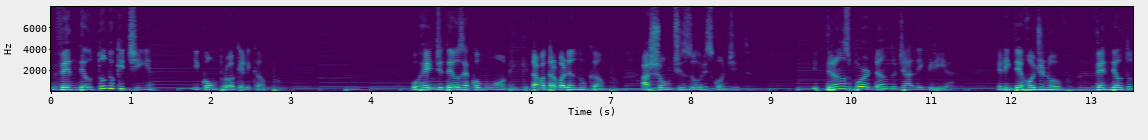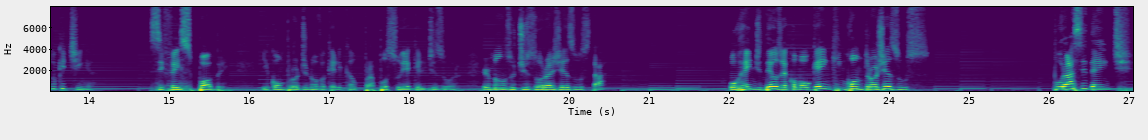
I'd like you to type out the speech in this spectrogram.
vendeu tudo o que tinha e comprou aquele campo. O reino de Deus é como um homem que estava trabalhando no campo achou um tesouro escondido. E transbordando de alegria, ele enterrou de novo, vendeu tudo que tinha, se fez pobre e comprou de novo aquele campo para possuir aquele tesouro. Irmãos, o tesouro é Jesus, tá? O reino de Deus é como alguém que encontrou Jesus por acidente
